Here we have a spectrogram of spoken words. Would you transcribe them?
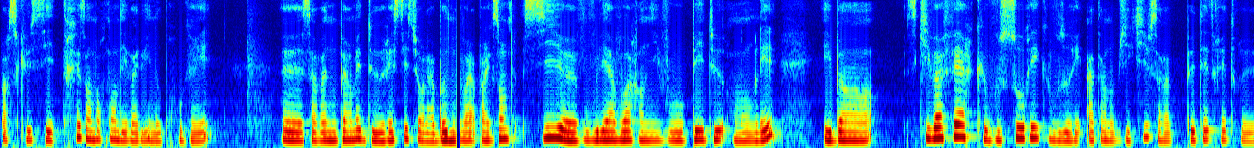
Parce que c'est très important d'évaluer nos progrès. Euh, ça va nous permettre de rester sur la bonne. Voilà, par exemple, si euh, vous voulez avoir un niveau B2 en anglais, et eh ben, ce qui va faire que vous saurez que vous aurez atteint l'objectif, ça va peut-être être, euh,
